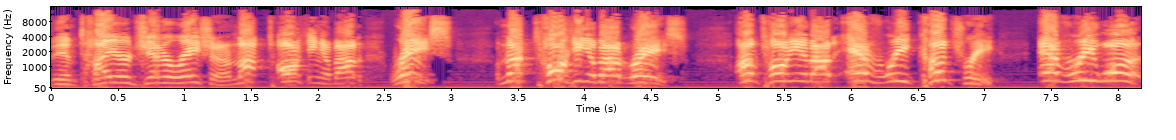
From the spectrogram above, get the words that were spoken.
the entire generation. I'm not talking about race. I'm not talking about race. I'm talking about every country, everyone.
